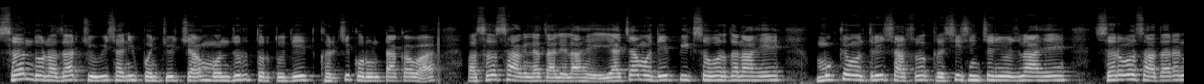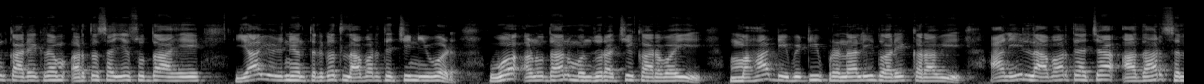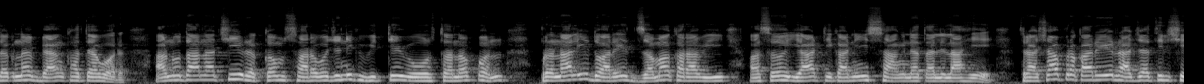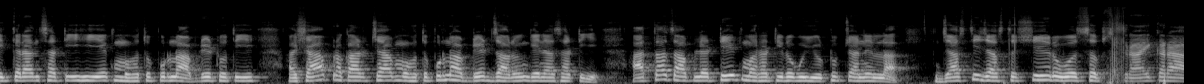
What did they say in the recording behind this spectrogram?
सन दोन हजार चोवीस आणि पंचवीसच्या मंजूर तरतुदीत खर्ची करून टाकावा असं सांगण्यात आलेलं आहे. याच्यामध्ये पीक संवर्धन आहे मुख्यमंत्री शाश्वत कृषी सिंचन योजना आहे सर्वसाधारण कार्यक्रम अर्थसहाय्यसुद्धा आहे. या योजनेअंतर्गत लाभार्थ्याची निवड व अनुदान मंजुराची कारवाई महाडेबिटी प्रणालीद्वारे करावी आणि लाभार्थ्याच्या आधार संलग्न बँक खात्यावर. अनुदानाची रक्कम सार्वजनिक वित्तीय व्यवस्थापन प्रणालीद्वारे जमा करावी असं या ठिकाणी सांगण्यात आलेलं आहे. तर अशा प्रकारे राज्यातील शेतकऱ्यांसाठी ही एक महत्त्वपूर्ण अपडेट होती. अशा प्रकारच्या महत्त्वपूर्ण अपडेट जाणून घेण्यासाठी आताच आपल्या टेक मराठी रघु यूट्यूब चॅनलला जास्तीत जास्त शेअर व सबस्क्राईब करा.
